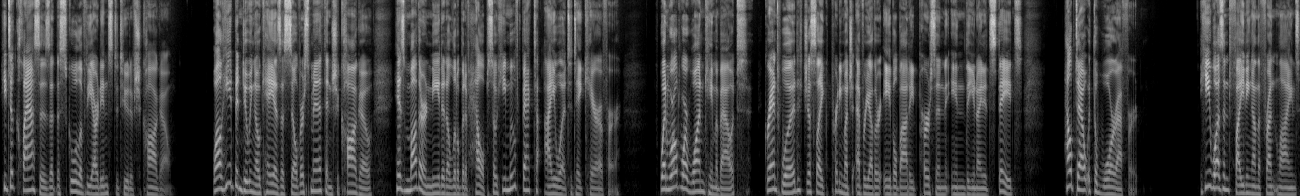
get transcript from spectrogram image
he took classes at the School of the Art Institute of Chicago. While he had been doing okay as a silversmith in Chicago, his mother needed a little bit of help, so he moved back to Iowa to take care of her. When World War I came about, Grant Wood, just like pretty much every other able bodied person in the United States, helped out with the war effort. He wasn't fighting on the front lines.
